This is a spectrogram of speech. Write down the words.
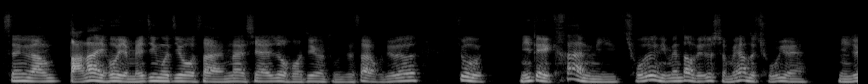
森林狼打那以后也没进过季后赛，那现在热火进了总决赛，我觉得就你得看你球队里面到底是什么样的球员，你就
